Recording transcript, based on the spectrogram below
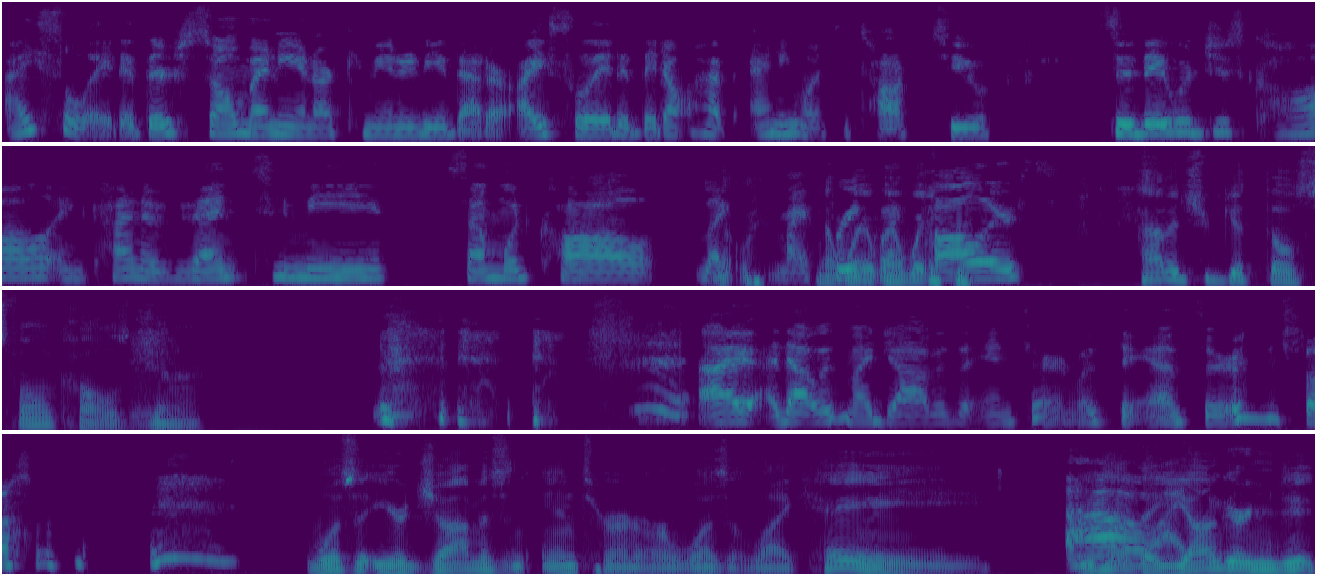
isolated. There's so many in our community that are isolated. They don't have anyone to talk to. So they would just call and kind of vent to me. Some would call like no, my no, frequent wait, wait, wait. callers. How did you get those phone calls, Jenna? I that was my job as an intern was to answer the phone. was it your job as an intern or was it like, hey, we oh, have the younger new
